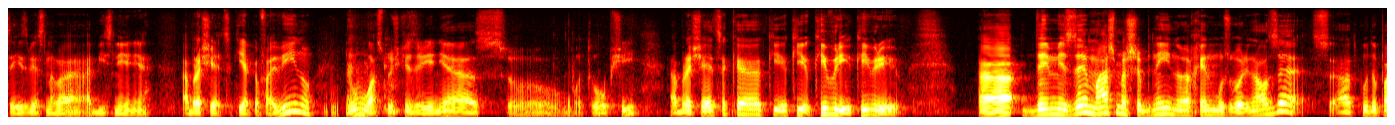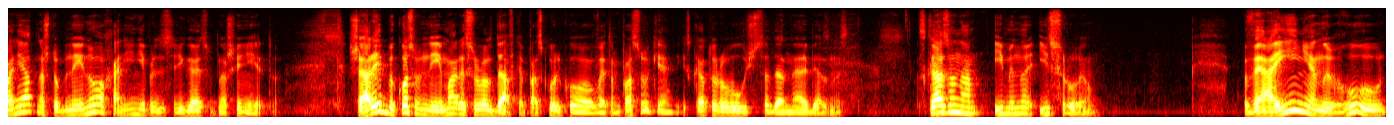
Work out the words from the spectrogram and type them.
известного объяснения обращается к Яков Авину, ну, а с точки зрения с, вот, общей обращается к, к, к, к, еврею, к еврею. А, Демизе машма шебней ноахен музгорин алзе, откуда понятно, что бней ноах они не предостерегаются в отношении этого. Шарей бы косвен неймар и давка, поскольку в этом посуке, из которого учится данная обязанность, сказано именно Исруэл. Ваинен гу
